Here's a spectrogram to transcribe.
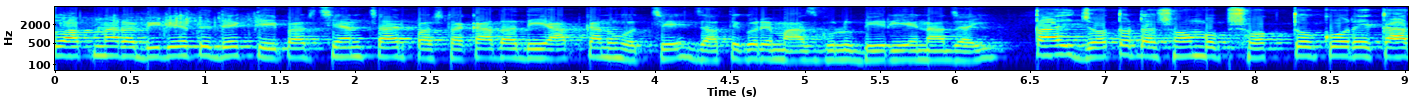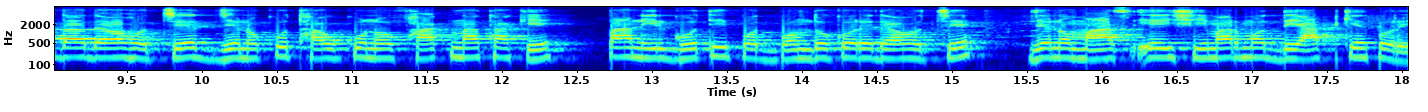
তো আপনারা ভিডিওতে দেখতেই পাচ্ছেন চার পাঁচটা কাদা দিয়ে আটকানো হচ্ছে যাতে করে মাছগুলো বেরিয়ে না যায়। তাই যতটা সম্ভব শক্ত করে কাদা দেওয়া হচ্ছে যেন কোথাও কোনো ফাঁক না থাকে। পানির গতিপথ বন্ধ করে দেওয়া হচ্ছে যেন মাছ এই সীমার মধ্যে আটকে পড়ে।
